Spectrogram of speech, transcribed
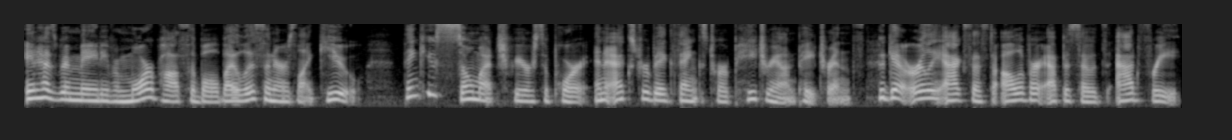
It has been made even more possible by listeners like you. Thank you so much for your support, and extra big thanks to our Patreon patrons who get early access to all of our episodes ad free,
